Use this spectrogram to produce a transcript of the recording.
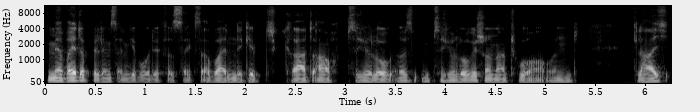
mehr Weiterbildungsangebote für Sexarbeitende gibt, gerade auch psycholog psychologischer Natur. Und klar, ich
